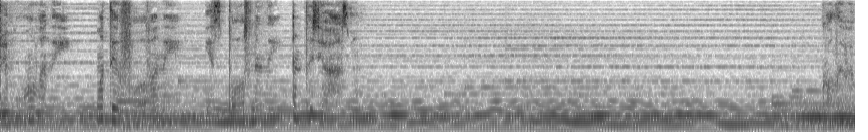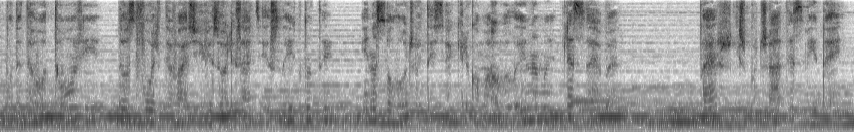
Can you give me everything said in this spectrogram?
Цілеспрямований, мотивований і сповнений ентузіазму. Коли ви будете готові, дозвольте вашій візуалізації зникнути і насолоджуйтеся кількома хвилинами для себе, перш ніж почати свій день.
